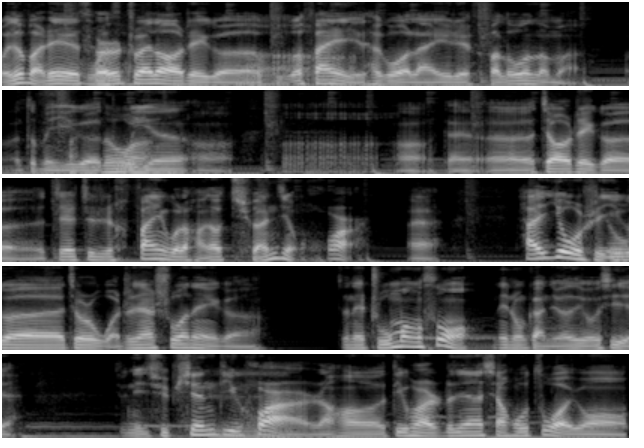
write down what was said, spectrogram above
我就把这个词儿拽到这个啊谷歌翻译里，他给我来一这 follow 了嘛啊，这么一个读音啊。啊，啊，感呃叫这个这这是翻译过来好像叫全景画儿，哎，它又是一个就是我之前说那个就那逐梦颂那种感觉的游戏，就你去拼地块儿，然后地块儿之间相互作用，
